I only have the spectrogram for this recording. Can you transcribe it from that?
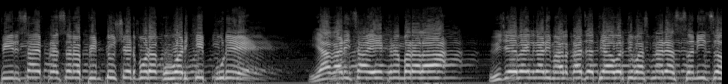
पिरसाय प्रसन्न पिंटू शेठ मोडक वडकी पुणे. या गाडीचा एक नंबर आला. विजय बैलगाडी मालकाचं त्यावरती बसणाऱ्या सनीचं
